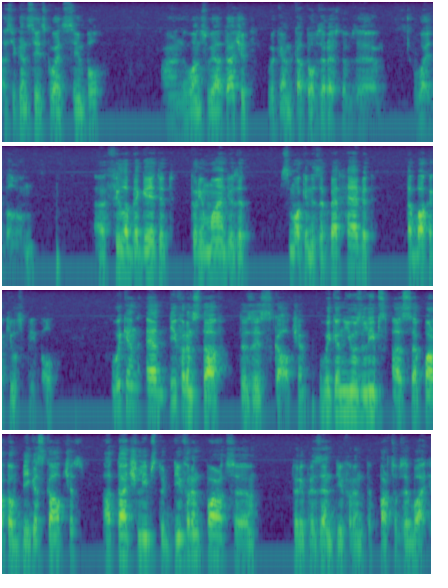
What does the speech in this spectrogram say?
As you can see, it's quite simple. And once we attach it, we can cut off the rest of the white balloon. I feel obligated to remind you that smoking is a bad habit, tobacco kills people. We can add different stuff to this sculpture. We can use lips as a part of bigger sculptures, attach lips to different parts uh, to represent different parts of the body.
